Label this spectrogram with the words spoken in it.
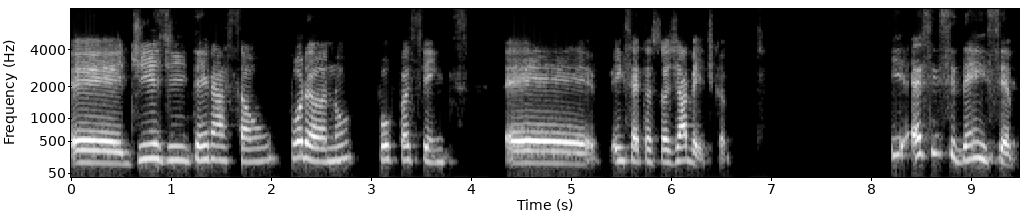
é, dias de internação por ano por pacientes é, em cetoacidose diabética. E essa incidência,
